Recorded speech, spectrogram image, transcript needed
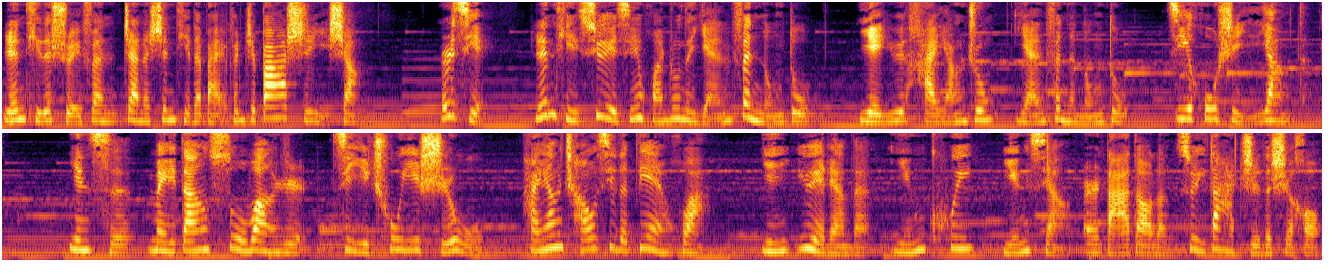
人体的水分占了身体的百分之八十以上，而且人体血液循环中的盐分浓度也与海洋中盐分的浓度几乎是一样的。因此，每当宿望日，即初一十五，海洋潮汐的变化。因月亮的盈亏影响而达到了最大值的时候，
